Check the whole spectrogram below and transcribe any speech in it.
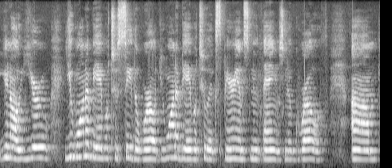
you know, you you want to be able to see the world. You want to be able to experience new things, new growth. Um,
